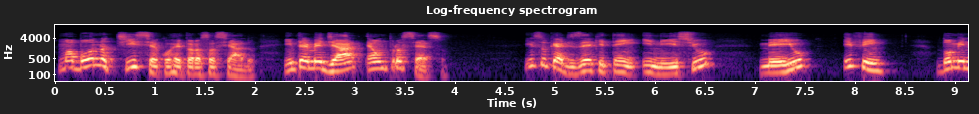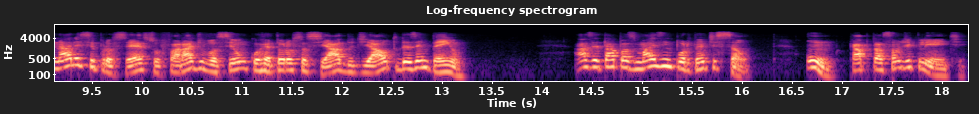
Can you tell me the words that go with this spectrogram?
Uma boa notícia, corretor associado: intermediar é um processo. Isso quer dizer que tem início, meio e fim. Dominar esse processo fará de você um corretor associado de alto desempenho. As etapas mais importantes são: 1. Um, captação de cliente.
